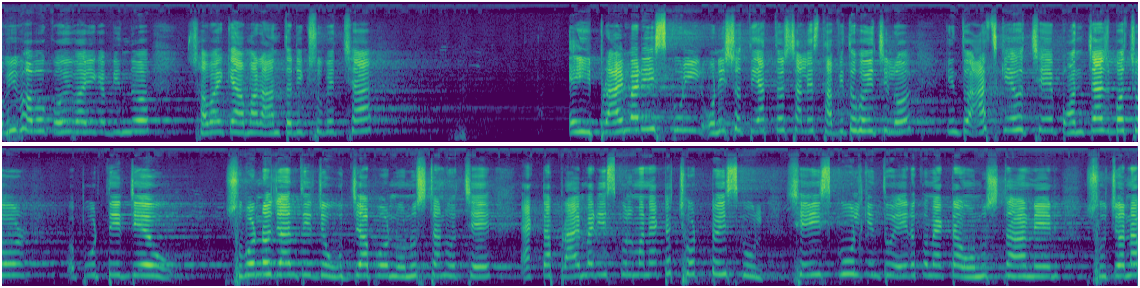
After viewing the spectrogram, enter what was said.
অভিভাবক, অভিভাবিকাবৃন্দ, সবাইকে আমার আন্তরিক শুভেচ্ছা। এই প্রাইমারি স্কুল উনিশশো তিয়াত্তর সালে স্থাপিত হয়েছিল, কিন্তু আজকে হচ্ছে পঞ্চাশ বছর পূর্তির যে সুবর্ণ জয়ন্তীর যে উদযাপন, অনুষ্ঠান হচ্ছে একটা প্রাইমারি স্কুল মানে একটা ছোট্ট স্কুল সেই স্কুল কিন্তু এরকম একটা অনুষ্ঠানের সূচনা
